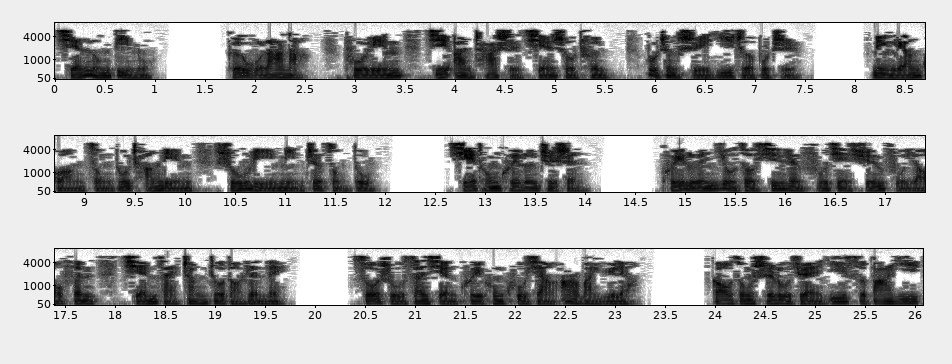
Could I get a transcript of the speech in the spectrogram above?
乾隆帝怒，革乌拉那、普林及按察使钱寿春、布政使伊哲不职，命两广总督长林署理闽浙总督，协同奎伦治审。奎伦又奏新任福建巡抚姚芬前在漳州道任内，所属三县亏空库项二万余两。高宗实录卷一四八一，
